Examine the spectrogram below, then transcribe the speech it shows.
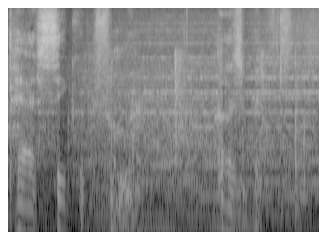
past secret from her husband?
